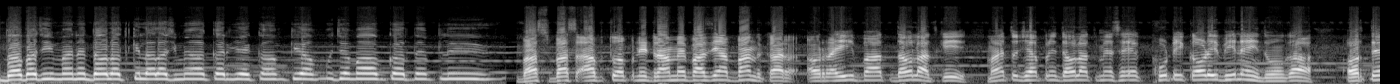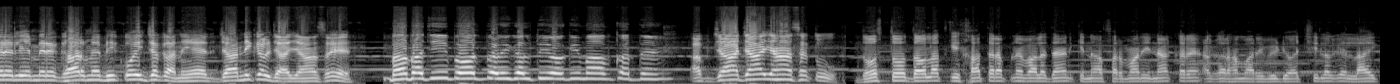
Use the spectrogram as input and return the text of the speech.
बाबा जी मैंने दौलत की लालच में आकर ये काम किया। मुझे माफ़ कर दे प्लीज़। बस बस अब तू अपनी ड्रामेबाजियाँ बंद कर। और रही बात दौलत की मैं तुझे अपनी दौलत में से एक फूटी कौड़ी भी नहीं दूँगा। और तेरे लिए मेरे घर में भी कोई जगह नहीं है। जा निकल जा यहाँ से। बाबा जी बहुत बड़ी गलती होगी माफ़ कर दें। अब जा जा यहाँ से तू। दोस्तों दौलत की खातर अपने वालदेन की नाफरमानी ना करें। अगर हमारी वीडियो अच्छी लगे लाइक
